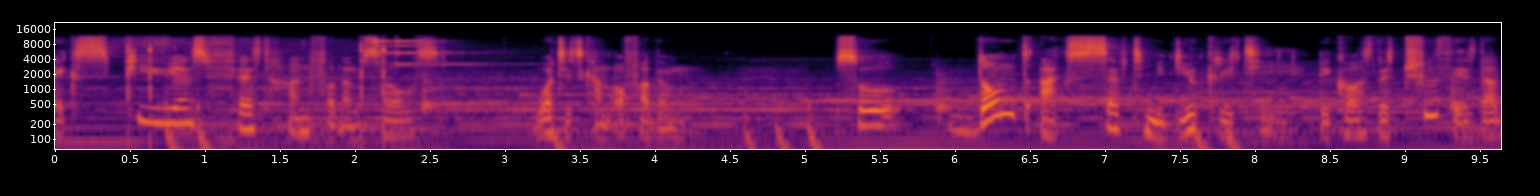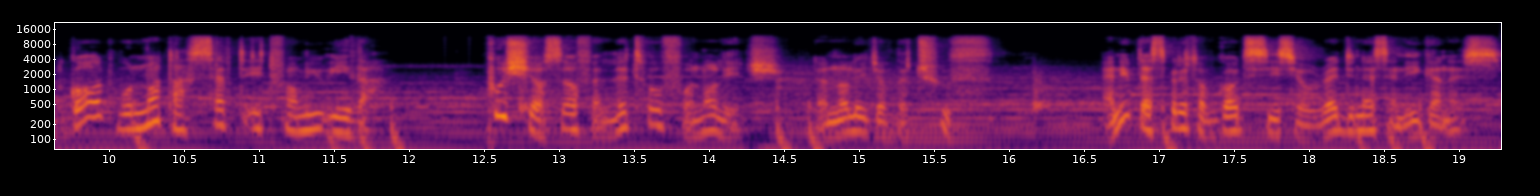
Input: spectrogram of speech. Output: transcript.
experience firsthand for themselves what it can offer them so don't accept mediocrity because the truth is that God will not accept it from you either. Push yourself a little for knowledge, the knowledge of the truth. And if the Spirit of God sees your readiness and eagerness,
